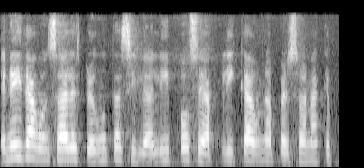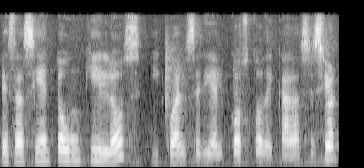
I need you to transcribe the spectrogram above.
Eneida González pregunta si la lipo se aplica a una persona que pesa 101 kilos y cuál sería el costo de cada sesión.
